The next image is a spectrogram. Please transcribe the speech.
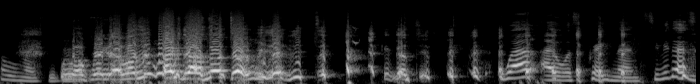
Oh my goodness. We were pregnant. I wasn't pregnant. Don't tell me anything. While I was pregnant, see, that's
